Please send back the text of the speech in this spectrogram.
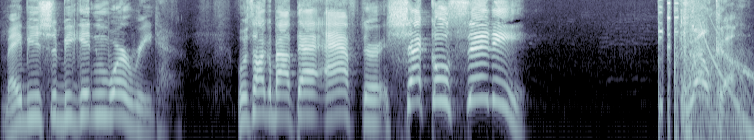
maybe you should be getting worried. We'll talk about that after Shekel City. Welcome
